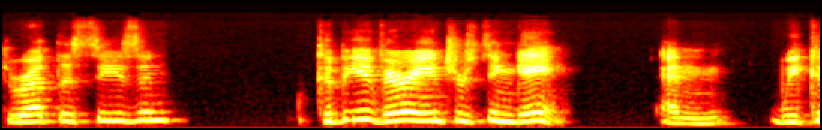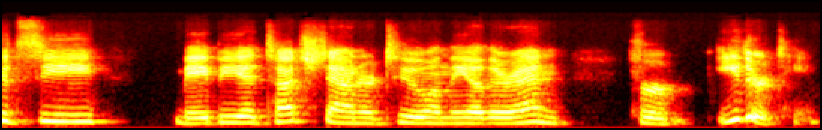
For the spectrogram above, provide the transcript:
throughout the season, could be a very interesting game. And we could see maybe a touchdown or two on the other end for either team.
